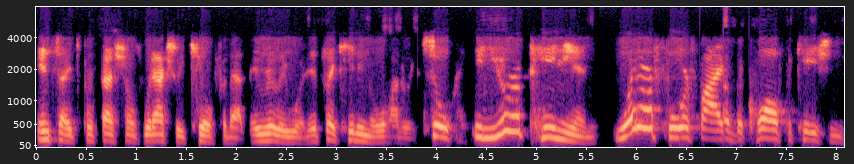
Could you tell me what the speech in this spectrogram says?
insights professionals would actually kill for that. They really would. It's like hitting the lottery. So, in your opinion, what are four or five of the qualifications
